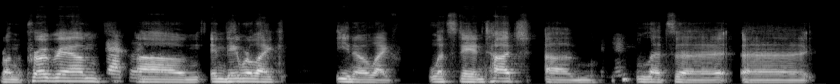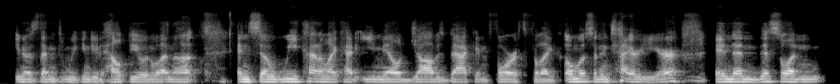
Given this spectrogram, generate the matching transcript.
run the program, Exactly. um, and they were like, you know, like let's stay in touch. Um, Mhm. Let's, uh, uh, you know, is there anything we can do to help you and whatnot. And so we kind of like had emailed jobs back and forth for like almost an entire year, and then this one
